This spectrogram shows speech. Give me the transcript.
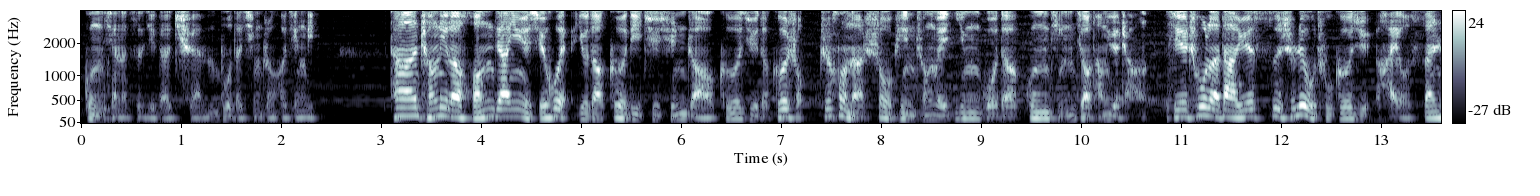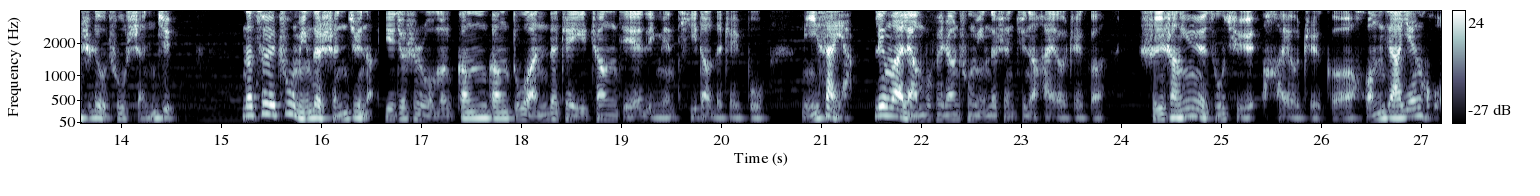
贡献了自己的全部的青春和精力。他成立了皇家音乐学会，又到各地去寻找歌剧的歌手。之后呢，受聘成为英国的宫廷教堂乐长，写出了大约四十六出歌剧，还有三十六出神剧。那最著名的神剧呢，也就是我们刚刚读完的这一章节里面提到的这部《弥赛亚》。另外两部非常出名的神剧呢，还有这个《水上音乐组曲》，还有这个《皇家烟火》。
